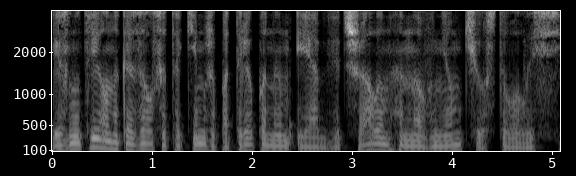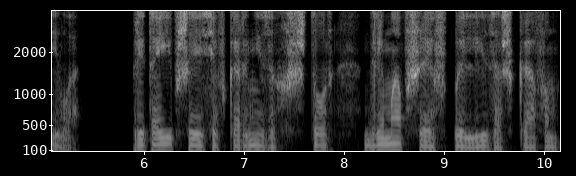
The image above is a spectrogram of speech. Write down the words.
Изнутри он оказался таким же потрепанным и обветшалым, но в нем чувствовалась сила. Притаившаяся в карнизах штор, дремавшая в пыли за шкафом,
